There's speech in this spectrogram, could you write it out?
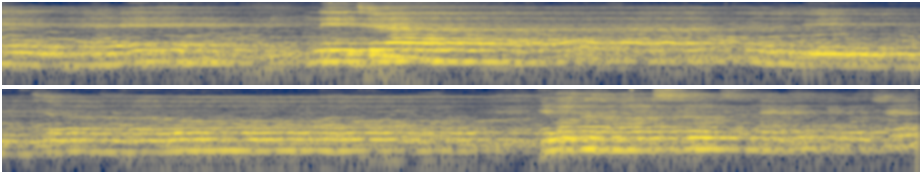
জয়। ইমাম জামাল সুরুস দেখেন কি বলছেন?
